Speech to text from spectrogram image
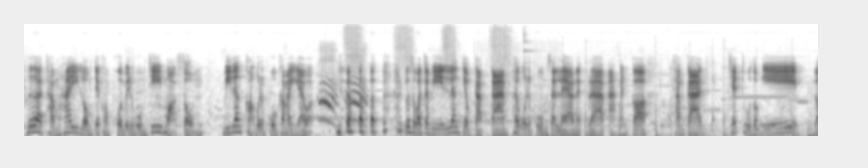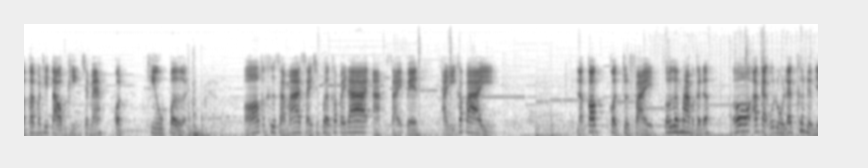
เพื่อทำให้โรงเตรียมของคุณมีอุณหภูมิที่เหมาะสม มีเรื่องของอุณหภูมิเข้ามาอีกแล้วอะรู้สึกว่าจะมีเรื่องเกี่ยวกับการเพิ่มอุณหภูมิซะแล้วนะครับ อะงั้นก็ทำการเช็ดถูตรงนี้ แล้วก็มาที่เตาผิงใช่ไหมกดคิวเปิด อ๋อ ก็คือสามารถใส่เชื้อเพลิงเข้าไปได้ อะ ใส่เป็นถ่านหินเข้าไป แล้วก็กดจุดไฟตัวเรื่องมากเหมือนกันเนอะโอ้อากาศอุ่นๆและเครื่องดื่มเ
